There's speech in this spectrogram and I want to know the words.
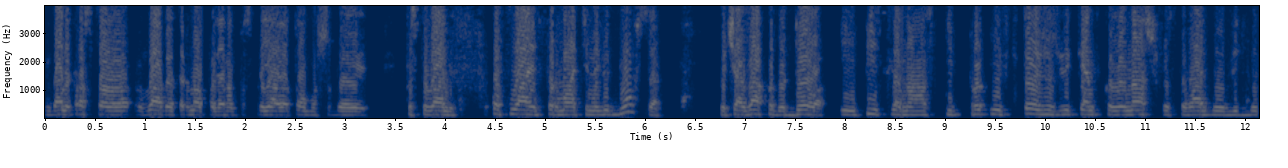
Далі просто влада Тернополя нам посприяла тому, щоб фестиваль в офлайн форматі не відбувся. Хоча заходи до і після нас, і, і в той же ж вікенд, коли наш фестиваль був відбув.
